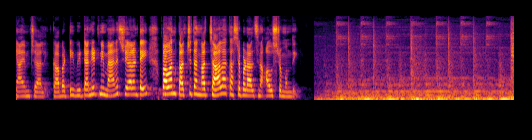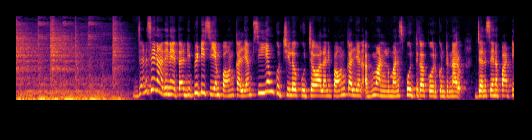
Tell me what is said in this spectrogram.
న్యాయం చేయాలి. కాబట్టి వీటన్నిటిని మేనేజ్ చేయాలంటే పవన్ ఖచ్చితంగా చాలా కష్టపడాల్సిన అవసరం ఉంది. జనసేన అధినేత deputy CM Pavan Kalyan CM కుర్చీలో కూర్చోవాలని పవన్ కళ్యాణ్ అభిమానులు మనస్ఫూర్తిగా కోరుకుంటున్నారు. జనసేన పార్టీ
